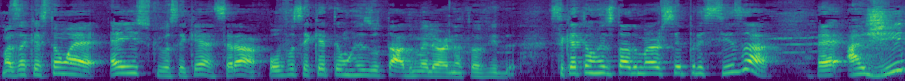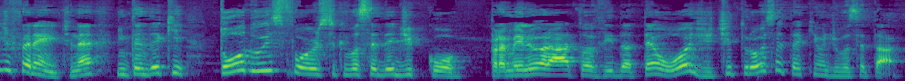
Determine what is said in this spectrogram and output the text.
Mas a questão é, é isso que você quer? Será? Ou você quer ter um resultado melhor na tua vida? Você quer ter um resultado melhor, você precisa é, agir diferente, né? Entender que todo o esforço que você dedicou para melhorar a tua vida até hoje te trouxe até aqui onde você está.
